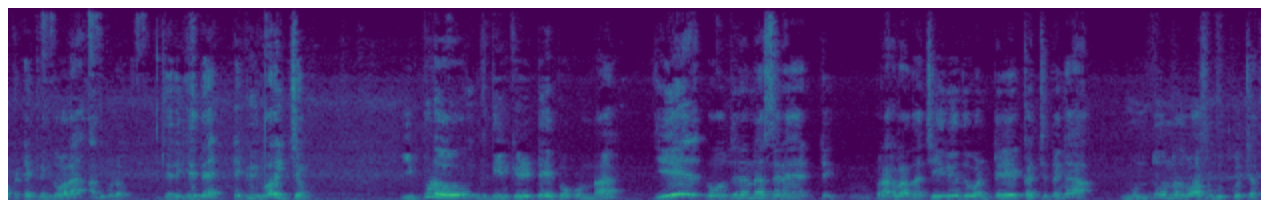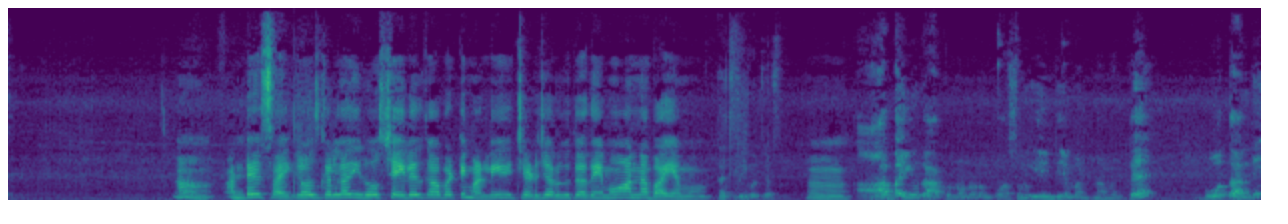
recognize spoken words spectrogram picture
ఒక టెక్నిక్ ద్వారా అది కూడా జరిగేదే టెక్నిక్ ద్వారా ఇచ్చాము. ఇప్పుడు ఇంక దీనికి ఎడిట్ అయిపోకుండా ఏ రోజునైనా సరే ప్రహ్లాద చేయలేదు అంటే ఖచ్చితంగా ముందు ఉన్నది వాసన గుర్తుకొచ్చేస్తుంది. ఆ, అంటే సైకలాజికల్గా ఈ రోజు చేయలేదు కాబట్టి మళ్ళీ చెడు జరుగుతుందేమో అన్న భయము. ఖచ్చితంగా వచ్చేస్తుంది. ఆ, భయం రాకుండా ఉండడం కోసం ఏం చేయమంటున్నామంటే భూతాన్ని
